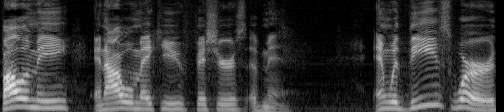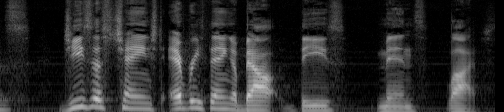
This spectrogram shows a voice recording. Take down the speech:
Follow me, and I will make you fishers of men. And with these words, Jesus changed everything about these men's lives.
